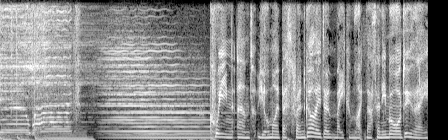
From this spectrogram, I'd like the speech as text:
Newark. Queen and You're My Best Friend. God, they don't make them like that anymore, do they?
